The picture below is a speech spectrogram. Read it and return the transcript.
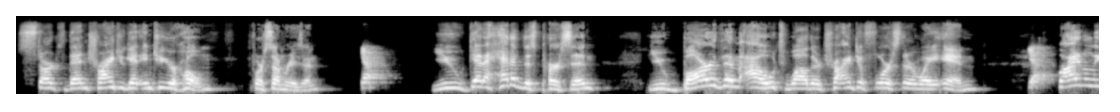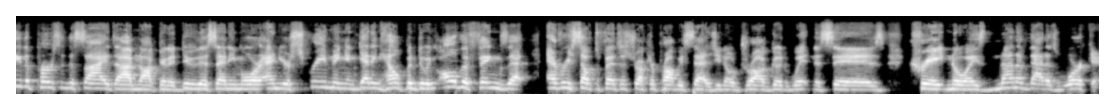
starts then trying to get into your home for some reason. Yeah. You get ahead of this person, you bar them out while they're trying to force their way in. Finally, the person decides, I'm not going to do this anymore. And you're screaming and getting help and doing all the things that every self defense instructor probably says, you know, draw good witnesses, create noise. None of that is working.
